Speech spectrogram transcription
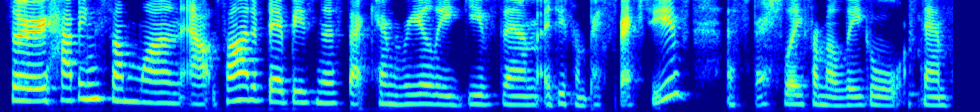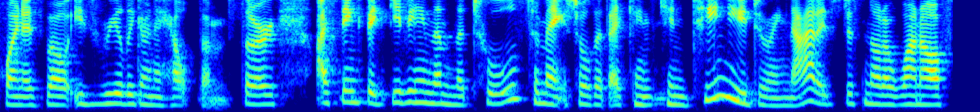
So having someone outside of their business that can really give them a different perspective, especially from a legal standpoint as well, is really going to help them. So I think that giving them the tools to make sure that they can continue doing that. It's just not a one off,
